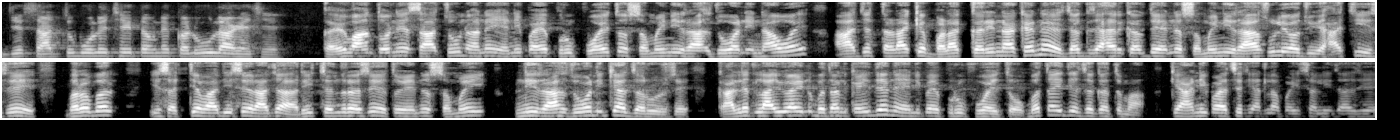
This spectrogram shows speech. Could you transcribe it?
જે સાચું બોલે છે તમને કડવું લાગે છે. કઈ વાંધો નહીં સાચું અને એની પાસે પ્રૂફ હોય તો સમયની રાહ જોવાની ના હોય. આજે તડાકે ભડાક કરી નાખે ને જગ જાહેર કરી દે એને સમયની રાહ શું લેવા જોઈએ? સાચી છે બરોબર? એ સત્યવાદી છે રાજા હરિચંદ્ર છે તો એને સમયની રાહ જોવાની ક્યાં જરૂર છે? કાલે જ લાવી આવીને બધાને કહી દે ને એની પાસે પ્રૂફ હોય તો. બતાવી દે જગતમાં કે આની પાસેથી આટલા પૈસા લીધા છે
